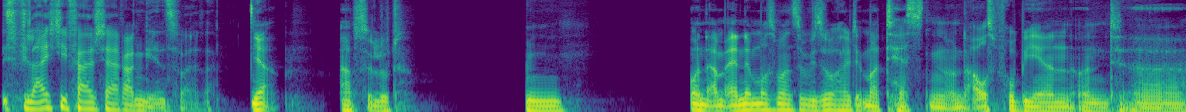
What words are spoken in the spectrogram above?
ist vielleicht die falsche Herangehensweise. Ja, absolut. Hm. Und am Ende muss man sowieso halt immer testen und ausprobieren und äh,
